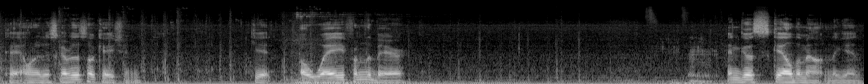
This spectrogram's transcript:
Okay, I want to discover this location. Get away from the bear. And go scale the mountain again.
